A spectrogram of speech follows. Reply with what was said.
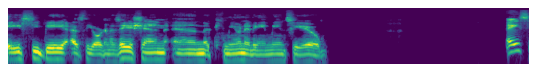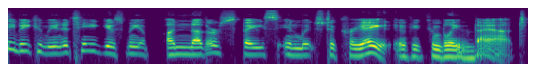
ACB as the organization and the community mean to you? ACB community gives me a, another space in which to create, if you can believe that.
